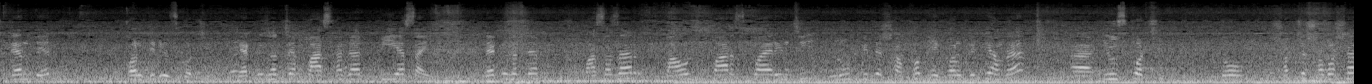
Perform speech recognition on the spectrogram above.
স্ট্রেংথের কনক্রিট ইউজ করছি। দ্যাট মিনস হচ্ছে পাঁচ হাজার পিএসআই দ্যাট মিনস হচ্ছে পাঁচ হাজার পাউন্ড পার স্কোয়ার ইঞ্চি লুট দিতে সক্ষম এই কনক্রিটটি আমরা ইউজ করছি। তো সবচেয়ে সমস্যা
